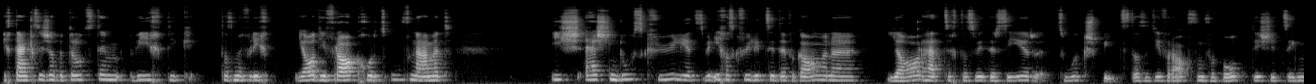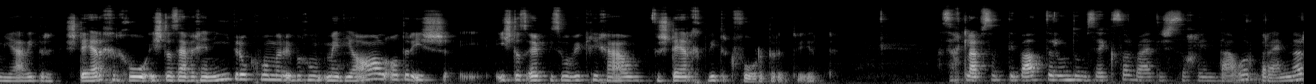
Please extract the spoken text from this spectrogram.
Ich denke, es ist aber trotzdem wichtig, dass wir vielleicht ja, die Frage kurz aufnehmen. Ist, hast du das Gefühl, jetzt, weil ich das Gefühl, jetzt in den vergangenen Jahr hat sich das wieder sehr zugespitzt. Also die Frage vom Verbot ist jetzt irgendwie auch wieder stärker gekommen. Ist das einfach ein Eindruck, den man überkommt medial oder ist, ist das etwas, wo wirklich auch verstärkt wieder gefordert wird? Also ich glaube, so die Debatte rund um Sexarbeit ist so ein, ein Dauerbrenner.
